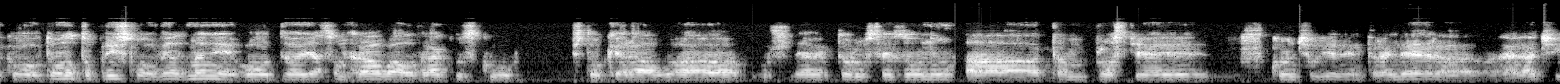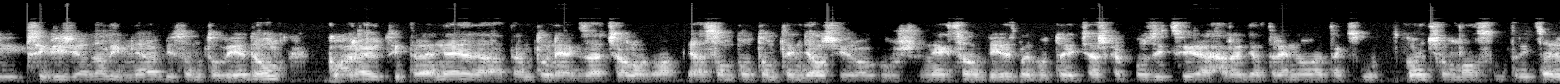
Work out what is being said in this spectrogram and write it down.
ako ono to prišlo viac menej od, ja som hrával v Rakúsku Štokera a už neviem ktorú sezónu a tam proste skončil jeden trenér a hráči si vyžiadali mňa, aby som to viedol ako hrajúci tréner a tam to nejak začalo. No. Ja som potom ten ďalší rok už nechcel viesť, lebo to je ťažká pozícia hrať a trénovať, tak som skončil, mal som 38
